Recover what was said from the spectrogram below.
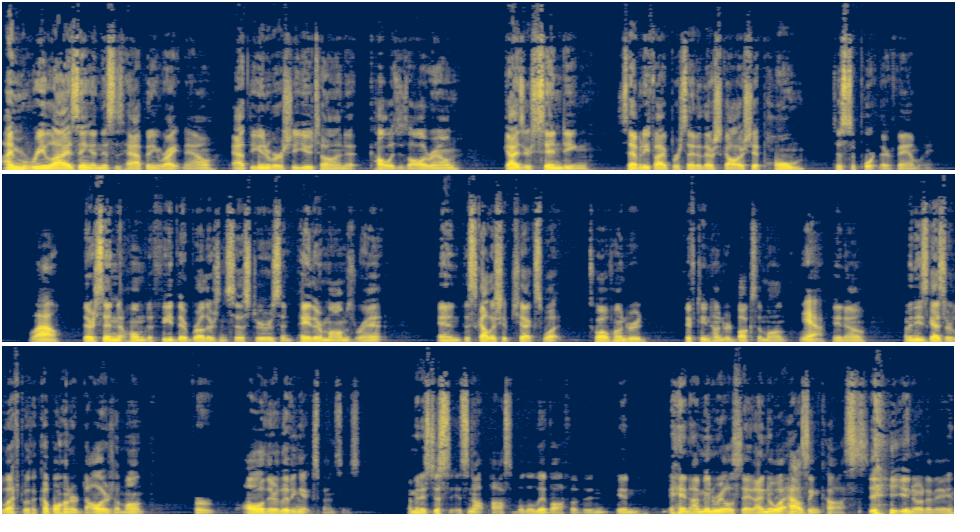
I'm realizing, and this is happening right now at the University of Utah and at colleges all around, guys are sending 75% of their scholarship home to support their family. Wow. They're sending it home to feed their brothers and sisters and pay their mom's rent. And the scholarship checks, what, 1200 1500 bucks a month? Yeah. You know, I mean, these guys are left with a couple hundred dollars a month for all of their living expenses. I mean, it's just it's not possible to live off of. In, in and I'm in real estate. I know what housing costs. you know what I mean?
